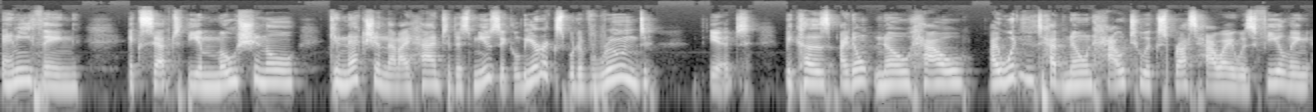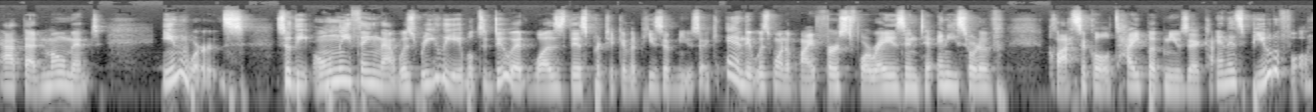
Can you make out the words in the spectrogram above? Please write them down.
anything except the emotional connection that I had to this music. Lyrics would have ruined it because I don't know how, I wouldn't have known how to express how I was feeling at that moment in words. So the only thing that was really able to do it was this particular piece of music. And it was one of my first forays into any sort of classical type of music. And it's beautiful.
